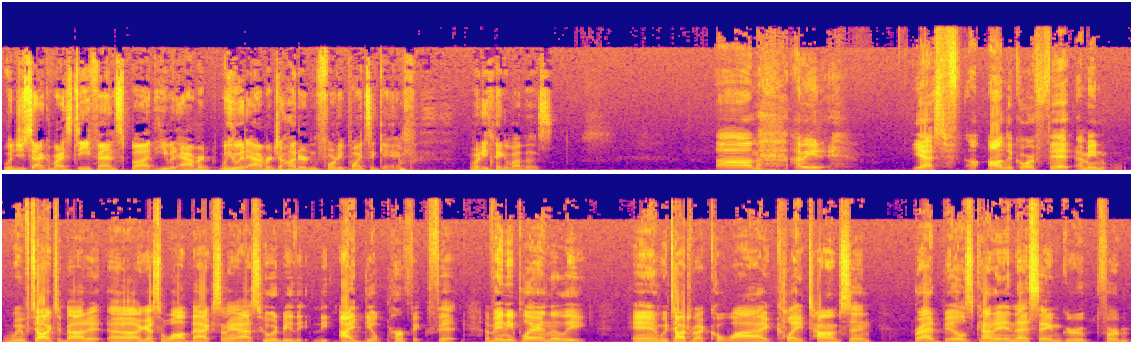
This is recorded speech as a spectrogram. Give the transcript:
Would you sacrifice defense, but he would average we would average 140 points a game? what do you think about this? Um, I mean, yes, on the court fit. I mean, we've talked about it. Uh, I guess a while back, somebody asked who would be the, the ideal perfect fit of any player in the league, and we talked about Kawhi, Klay Thompson, Brad Beal's kind of in that same group for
